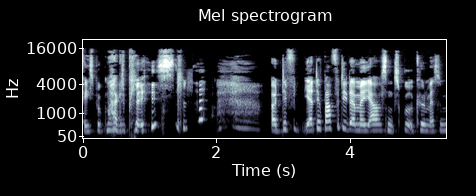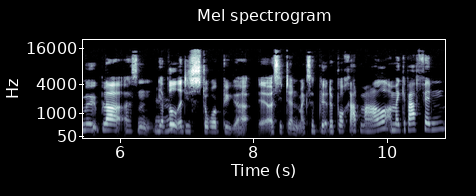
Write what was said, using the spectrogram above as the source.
Facebook Marketplace. og det, ja, det er bare fordi der med, at jeg har sådan ud og købe en masse møbler, og sådan, mm-hmm. jeg mhm. ved, at de store byer, øh, også i Danmark, så bliver det på ret meget, og man kan bare finde,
